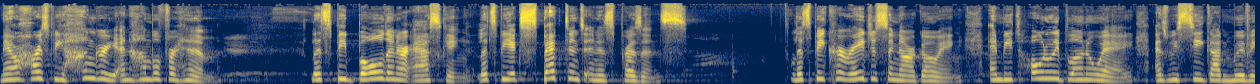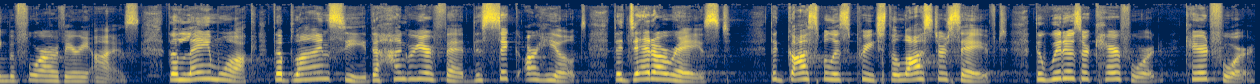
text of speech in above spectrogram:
May our hearts be hungry and humble for Him. Let's be bold in our asking. Let's be expectant in His presence. Let's be courageous in our going and be totally blown away as we see God moving before our very eyes. The lame walk, the blind see, the hungry are fed, the sick are healed, the dead are raised, the gospel is preached, the lost are saved, the widows are cared for, cared for,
